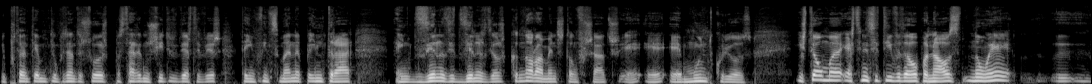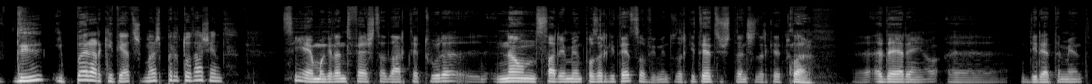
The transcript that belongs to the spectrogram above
E, portanto, é muito importante as pessoas passarem nos sítios. Desta vez têm fim de semana para entrar em dezenas e dezenas deles que normalmente estão fechados. É, é, é muito curioso. Isto é uma, esta iniciativa da Open House não é eh, de e para arquitetos, mas para toda a gente. Sim, é uma grande festa da arquitetura, não necessariamente para os arquitetos, obviamente os arquitetos e os estudantes de arquitetura claro. uh, aderem uh, diretamente,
